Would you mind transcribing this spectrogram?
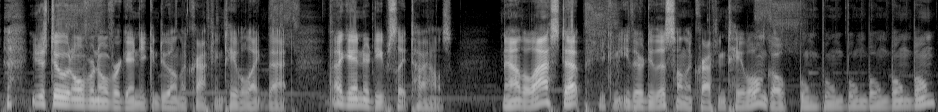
you just do it over and over again. You can do it on the crafting table like that. Again, your deep slate tiles. Now the last step, you can either do this on the crafting table and go boom, boom, boom, boom, boom, boom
